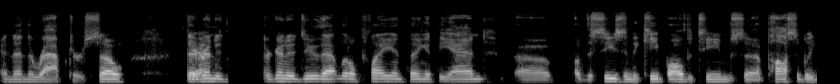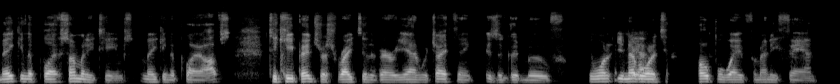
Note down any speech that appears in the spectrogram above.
and then the Raptors. So they're going to they're going to do that little play-in thing at the end uh, of the season to keep all the teams uh, possibly making the play. So many teams making the playoffs to keep interest right to the very end, which I think is a good move. You want you never yeah. want to take hope away from any fan,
